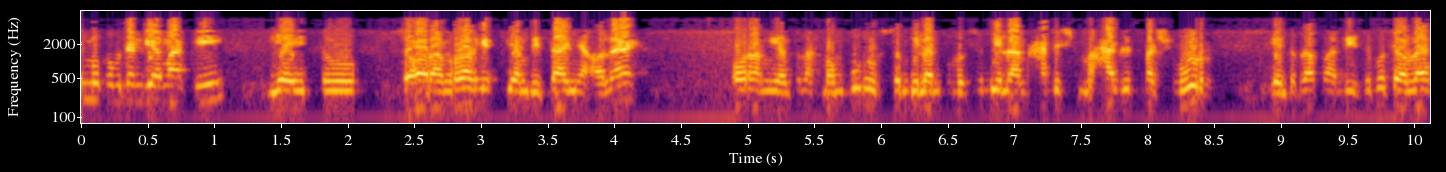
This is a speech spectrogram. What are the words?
ilmu kemudian dia mati? Yaitu seorang rohib yang ditanya oleh orang yang telah membunuh 99 hadis hadis masyhur yang terdapat disebut oleh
